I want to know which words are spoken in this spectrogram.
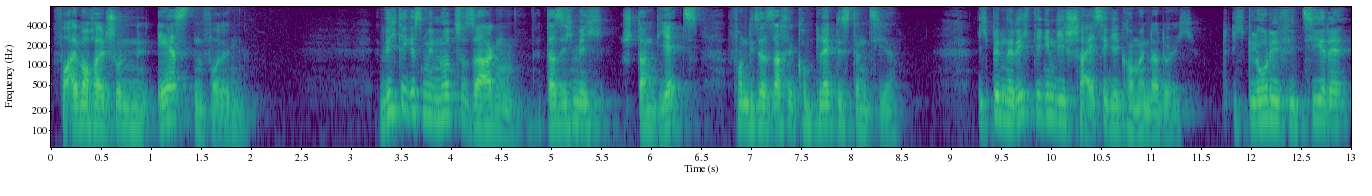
Vor allem auch halt schon in den ersten Folgen. Wichtig ist mir nur zu sagen, dass ich mich Stand jetzt von dieser Sache komplett distanziere. Ich bin richtig in die Scheiße gekommen dadurch. Ich glorifiziere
